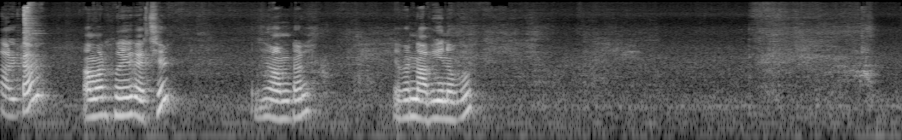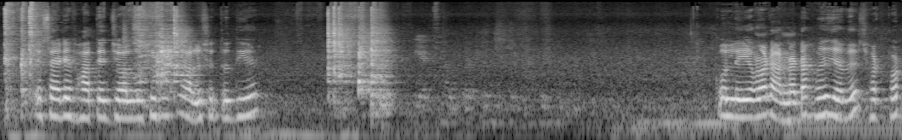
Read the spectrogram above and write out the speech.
ডালটা আমার হয়ে গেছে। যে আম ডাল, এবার নামিয়ে নেব। এ সাইডে ভাতের জল বসিয়ে দিচ্ছি আলু সেদ্ধ দিয়ে। করলেই আমার রান্নাটা হয়ে যাবে ঝটপট।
